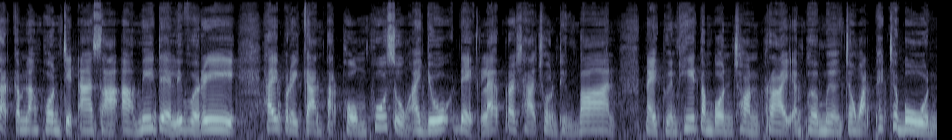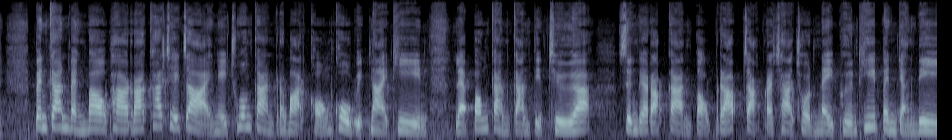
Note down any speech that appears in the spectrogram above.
จัดกำลังพลจิตอาสาอาร์มี่เดลิเวอรี่ให้บริการตัดผมผู้สูงอายุเด็กและประชาชนถึงบ้าน ในพื้นที่ตำบลชอนไพรอำเภอเมืองจังหวัดเพชรบูรณ์ เป็นการแบ่งเบาภาระค่าใช้จ่ายในช่วงการระบาดของโควิด -19 และป้องกันการติดเชื้อ ซึ่งได้รับการตอบรับจากประชาชนในพื้นที่เป็นอย่างดี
